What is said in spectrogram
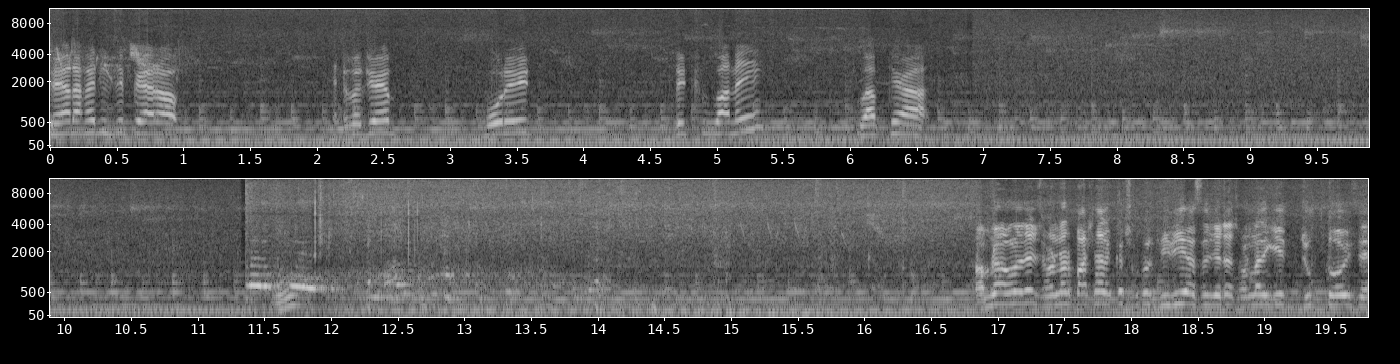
পেয়ারা খাই দিচ্ছি পেয়ারা। এটা হচ্ছে মরিচ একটু মানে লাভ পেয়ারা আমরা আমাদের ঝর্ণার পাশে একটা ছোট দিদি আছে, যেটা ঝর্ণা দিকে যুক্ত হয়েছে,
